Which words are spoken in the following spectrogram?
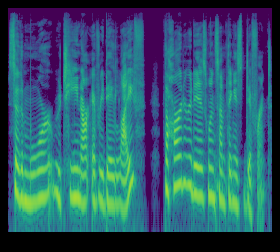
So, the more routine our everyday life, the harder it is when something is different.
